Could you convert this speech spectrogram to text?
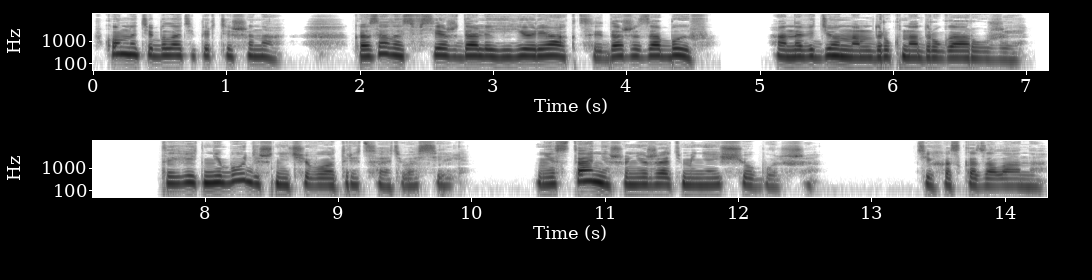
В комнате была теперь тишина. Казалось, все ждали ее реакции, даже забыв о наведенном друг на друга оружии. «Ты ведь не будешь ничего отрицать, Василь?» Не станешь унижать меня еще больше», — тихо сказала она.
